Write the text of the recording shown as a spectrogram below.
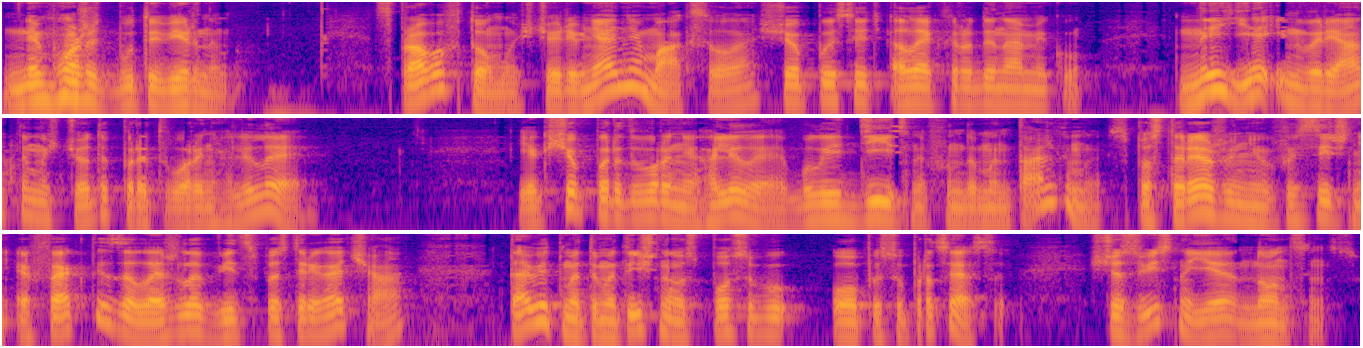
не можуть бути вірними. Справа в тому, що рівняння Максвелла, що описують електродинаміку, не є інваріантними щодо перетворень Галілея. Якщо перетворення Галілея були дійсно фундаментальними, спостережені фізичні ефекти залежали від спостерігача та від математичного способу опису процесу, що, звісно, є нонсенс.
